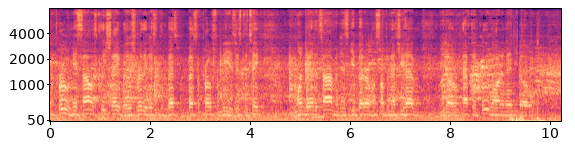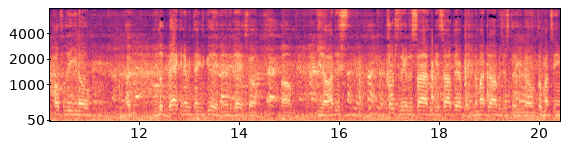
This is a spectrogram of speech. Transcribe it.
improve. Mean, it sounds cliche, but it's really just the best best approach for me is just to take one day at a time and just get better on something that you have, you know, have to improve on, and then you know, hopefully, you know, uh, you look back and everything's good at the end of the day. So. Um, you know, I just coaches are gonna decide who gets out there, but you know, my job is just to you know put my team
